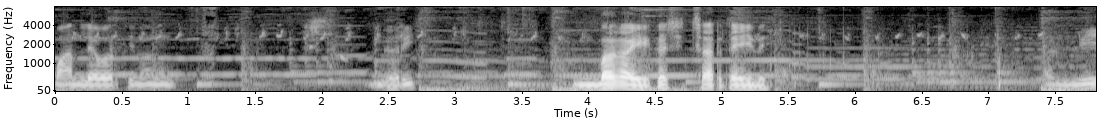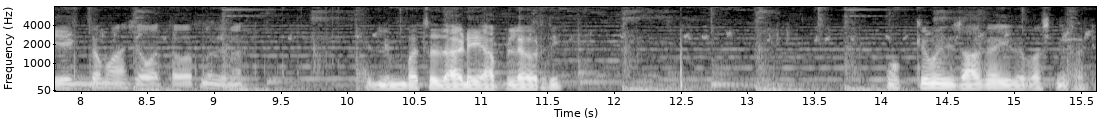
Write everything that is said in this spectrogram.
बांधल्यावरती मग घरी. बघा हे कशी चारत्या इथे. आणि मी एकदम अशा वातावरणात आहे ना लिंबाचं झाड आहे आपल्यावरती. ओके म्हणजे जागा आहे इथं बसण्यासाठी.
